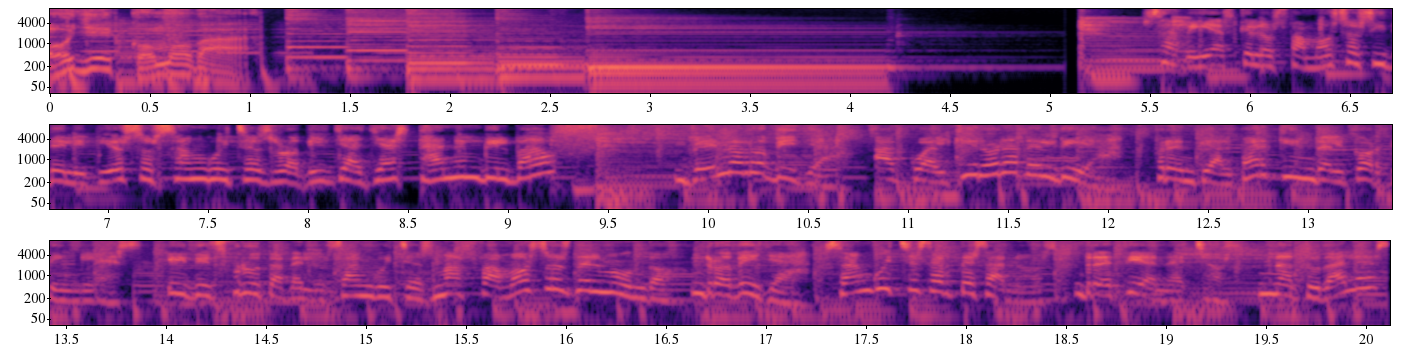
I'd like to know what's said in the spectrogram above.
Oye cómo va. ¿Sabías que los famosos y deliciosos sándwiches rodilla ya están en Bilbao? Ven a Rodilla, a cualquier hora del día, frente al parking del Corte Inglés. Y disfruta de los sándwiches más famosos del mundo. Rodilla, sándwiches artesanos, recién hechos, naturales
